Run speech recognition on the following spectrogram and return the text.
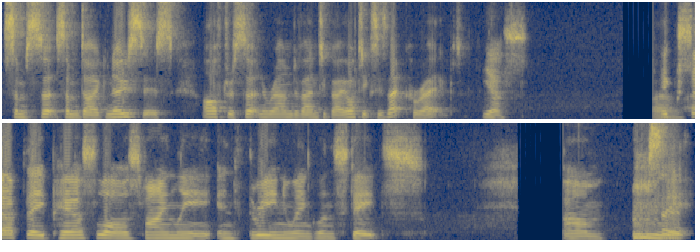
some some diagnosis after a certain round of antibiotics. Is that correct? Yes. Wow. Except they passed laws finally in three New England states. Um, that Say,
